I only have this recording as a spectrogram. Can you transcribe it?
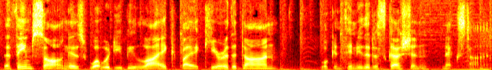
The theme song is What Would You Be Like by Akira the Don. We'll continue the discussion next time.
